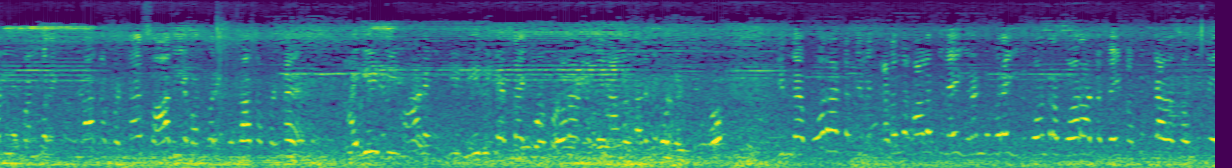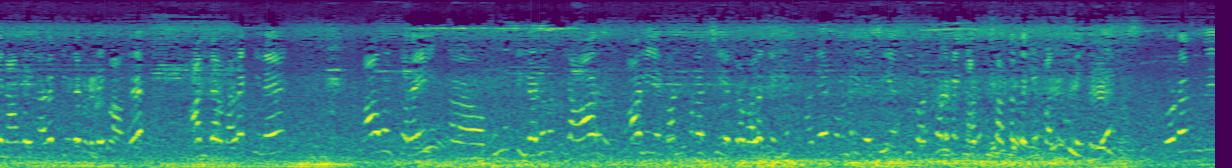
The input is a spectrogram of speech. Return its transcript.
பாலியல் வன்முறைக்கு உள்ளாக்கப்பட்ட சாதிய வன்முறைக்கு உள்ளாக்கப்பட்ட ஐஐடி மாணவிக்கு நீதி கேட்ட இந்த போராட்டத்தை நாங்கள் கலந்து கொண்டிருக்கிறோம். இந்த போராட்டத்தில் கடந்த காலத்திலே இரண்டு முறை இது போன்ற போராட்டத்தை பத்திரிகையாளர் சந்திப்பை நாங்கள் நடத்தியதன் விளைவாக அந்த வழக்கிலே காவல்துறை முன்னூத்தி எழுபத்தி ஆறு பாலியல் வன்புணர்ச்சி என்ற வழக்கையும் அதே போன்று எஸ்சி எஸ்சி வன்கொடுமை தடுப்பு சட்டத்தையும் பதிவு செய்தது. தொடர்ந்து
